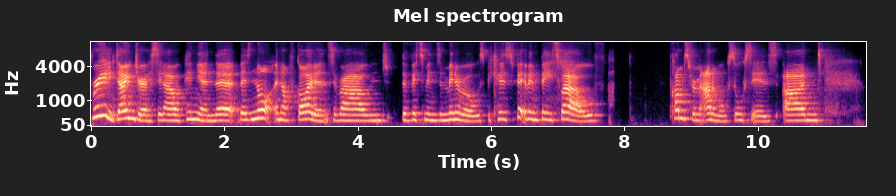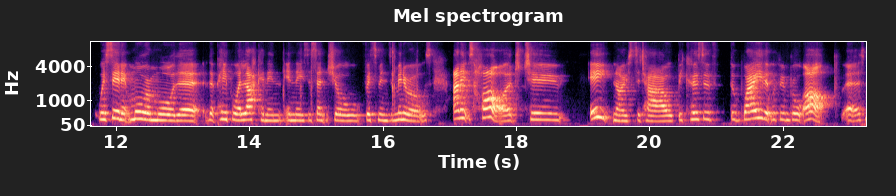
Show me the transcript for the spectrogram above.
really dangerous, in our opinion, that there's not enough guidance around the vitamins and minerals because vitamin B12 comes from animal sources and we're seeing it more and more that that people are lacking in in these essential vitamins and minerals. And it's hard to eat nose to tail because of the way that we've been brought up. As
